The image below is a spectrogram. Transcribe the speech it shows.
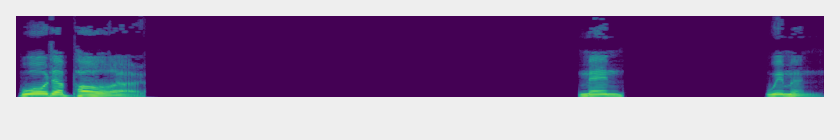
Water polo. Men, women.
